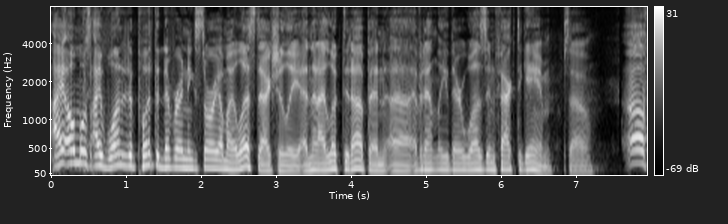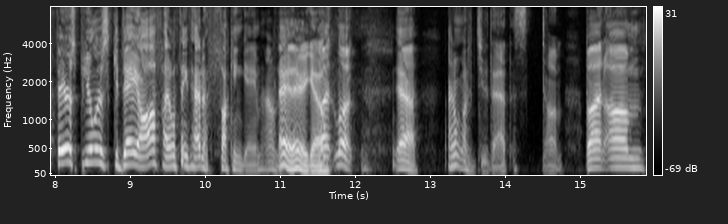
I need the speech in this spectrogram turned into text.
I almost I wanted to put the never ending story on my list actually, and then I looked it up, and uh, evidently there was in fact a game. So Oh, Ferris Bueller's Day Off. I don't think that had a fucking game. I don't know. hey, there you go. But look, yeah, I don't want to do that. That's dumb. But um,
